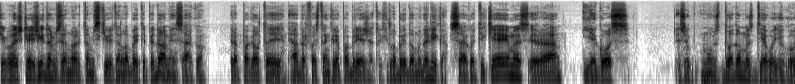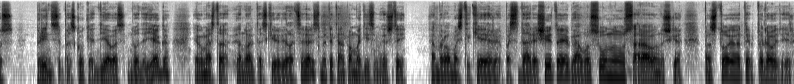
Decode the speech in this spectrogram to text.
kaip laiškė žydams 11 skyriui, ten labai taip įdomiai sako. Ir pagal tai Adolfas Tankrė pabrėžia tokį labai įdomų dalyką. Sako, tikėjimas yra jėgos, tiesiog mums duodamos Dievo jėgos principas, kokią Dievas duoda jėgą. Jeigu mes tą 11 skyrių vėl atsiversime, tai ten pamatysime, kad štai Abraomas tikėjo ir pasidarė šitai, gavo sūnų, Saraunaškė pastojo ir taip toliau. Ir,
